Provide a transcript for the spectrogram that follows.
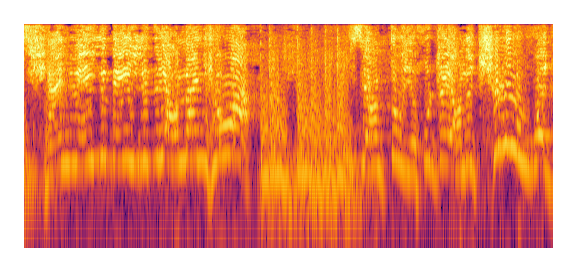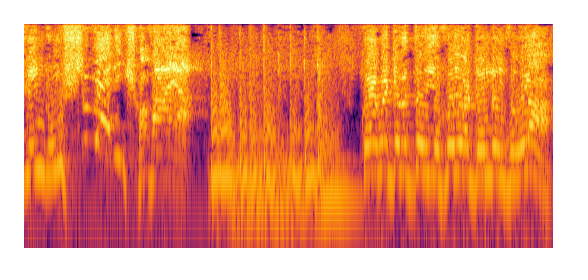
千军一得，一子要难求啊！像窦一虎这样的奇人，我军中实在的缺乏呀。乖乖，这个窦一虎要真正走了，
